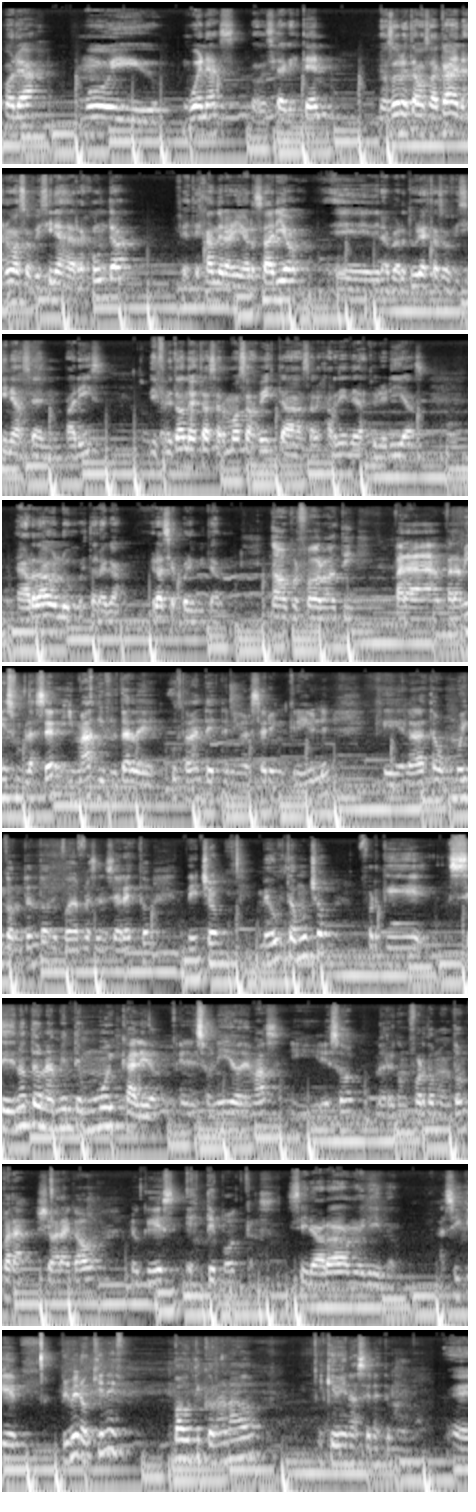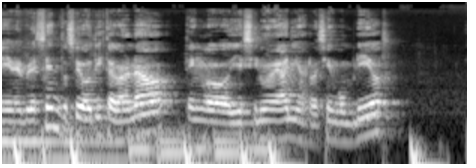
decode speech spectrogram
Hola, muy buenas, donde sea que estén. Nosotros estamos acá en las nuevas oficinas de Rejunta, festejando el aniversario eh, de la apertura de estas oficinas en París, disfrutando de estas hermosas vistas al Jardín de las Tuilerías. La verdad, un lujo estar acá. Gracias por invitarme. No, por favor, Bauti. Para, para mí es un placer y más disfrutar de justamente este aniversario increíble, que la verdad estamos muy contentos de poder presenciar esto. De hecho, me gusta mucho porque se nota un ambiente muy cálido en el sonido además y eso me reconforta un montón para llevar a cabo lo que es este podcast. Sí, la verdad, muy lindo. Así que, primero, ¿quién es Bauti Coronado y qué viene a hacer en este mundo? Eh, me presento, soy Bautista Coronado, tengo 19 años recién cumplidos.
